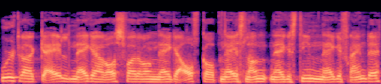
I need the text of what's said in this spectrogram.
ultra geil, neue Herausforderung, neue Aufgabe, neues Land, neues Team, neue Freunde.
